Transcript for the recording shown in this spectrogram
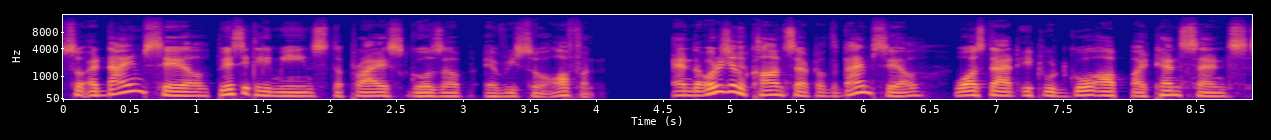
So a dime sale basically means the price goes up every so often. And the original concept of the dime sale was that it would go up by 10 cents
